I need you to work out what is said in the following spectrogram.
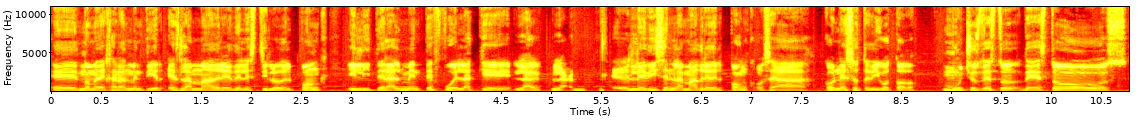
eh, no me dejarán mentir, es la madre del estilo del punk y literalmente fue la que le dicen la madre del punk. O sea, con eso te digo todo. Muchos de estos, de estos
